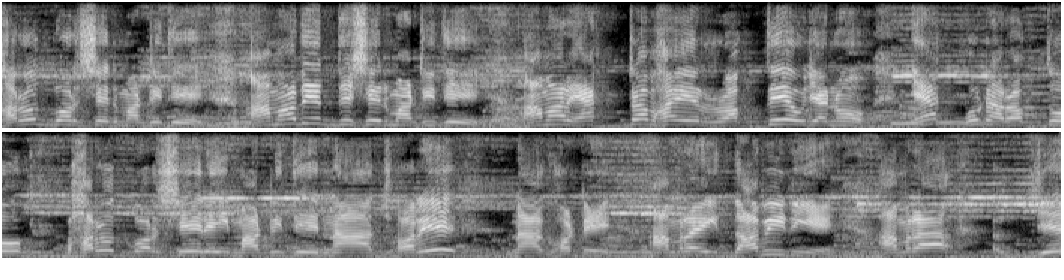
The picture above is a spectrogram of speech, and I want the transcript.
ভারতবর্ষের মাটিতে, আমাদের দেশের মাটিতে, আমার একটা ভাইয়ের রক্তেও যেন এক ফোঁটা রক্ত ভারতবর্ষের এই মাটিতে না ঝরে, না ঘটে। আমরা এই দাবি নিয়ে, আমরা যে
